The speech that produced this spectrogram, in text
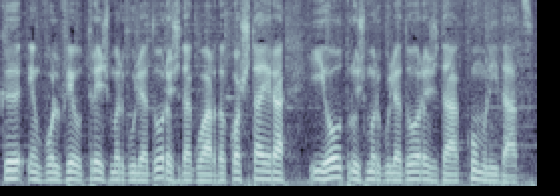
que envolveu três mergulhadoras da Guarda Costeira e outros mergulhadores da comunidade.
